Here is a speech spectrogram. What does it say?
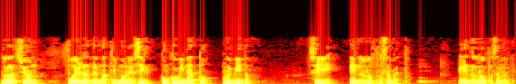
la relación fuera del matrimonio, es decir, concubinato prohibido. Sí, en el Nuevo Testamento. En el Nuevo Testamento.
